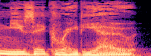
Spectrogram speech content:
Music Radio.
